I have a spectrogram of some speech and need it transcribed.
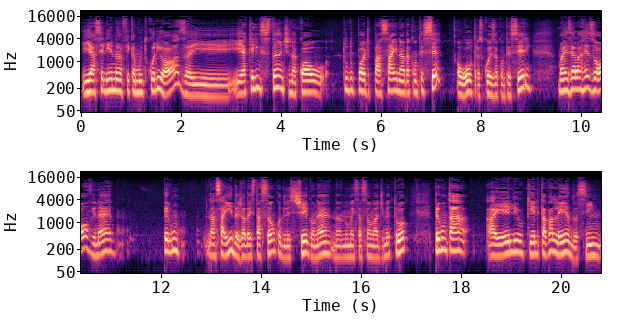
E a Celina fica muito curiosa e, e é aquele instante na qual tudo pode passar e nada acontecer, ou outras coisas acontecerem, mas ela resolve, né, na saída já da estação, quando eles chegam, né, numa estação lá de metrô, perguntar a ele o que ele estava lendo, assim,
